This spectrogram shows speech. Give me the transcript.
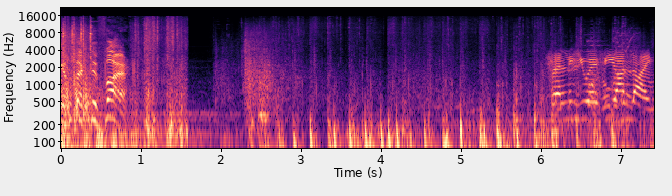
Effective fire. Friendly UAV online.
